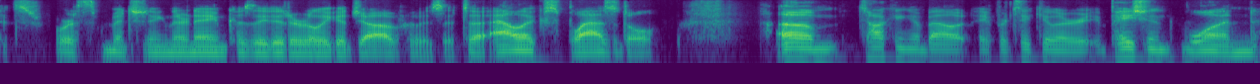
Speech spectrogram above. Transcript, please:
it's worth mentioning their name because they did a really good job. Who is it? Uh, alex blasdel um, talking about a particular patient one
